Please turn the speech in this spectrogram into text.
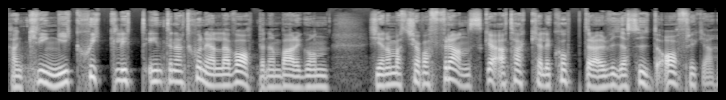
Han kringgick skickligt internationella vapenembargon genom att köpa franska attackhelikoptrar via Sydafrika.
